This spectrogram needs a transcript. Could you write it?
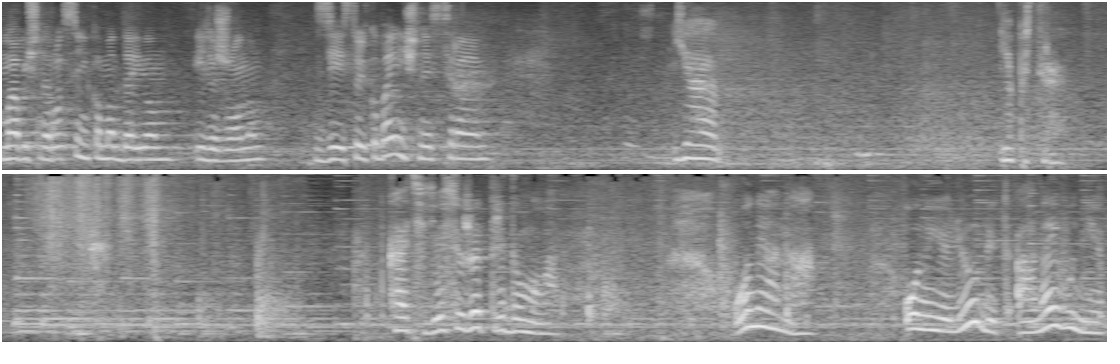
Мы обычно родственникам отдаем или женам. Здесь только больничные стираем. Я... Я постираю. Катя, я сюжет придумала. Он и она. Он ее любит, а она его нет.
